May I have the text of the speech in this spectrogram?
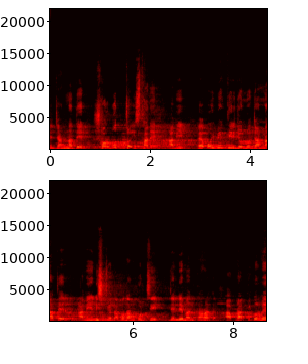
যে জান্নাতের সর্বোচ্চ স্থানে আমি ওই ব্যক্তির জন্য জান্নাতের আমি নিশ্চয়তা প্রদান করছি যে লেমান তারা আপনার কি করবে?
